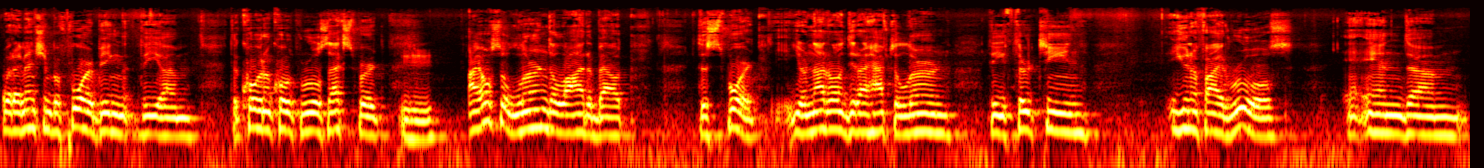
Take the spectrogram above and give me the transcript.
what I mentioned before, being the um, the quote unquote rules expert, mm-hmm. I also learned a lot about the sport. You know, not only did I have to learn the 13 unified rules, and um,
